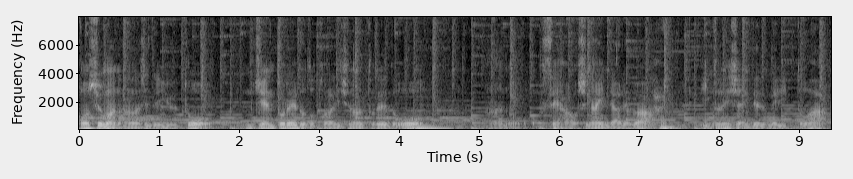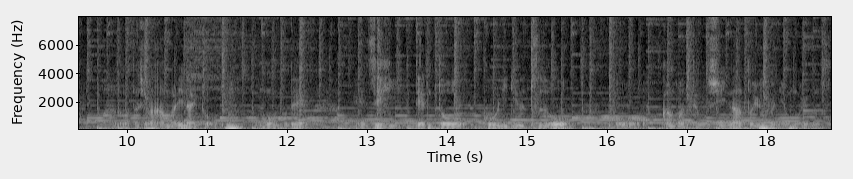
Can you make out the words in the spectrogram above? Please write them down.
コンシューマーの話で言うとジェントレードとトラディショナルトレードを、うん。あの制覇をしないんであれば、はい。インドネシアに出るメリットはあの私はあんまりないとうん。思うので、えーぜひ伝統小売流通をお頑張ってほしいなというふうに思います。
